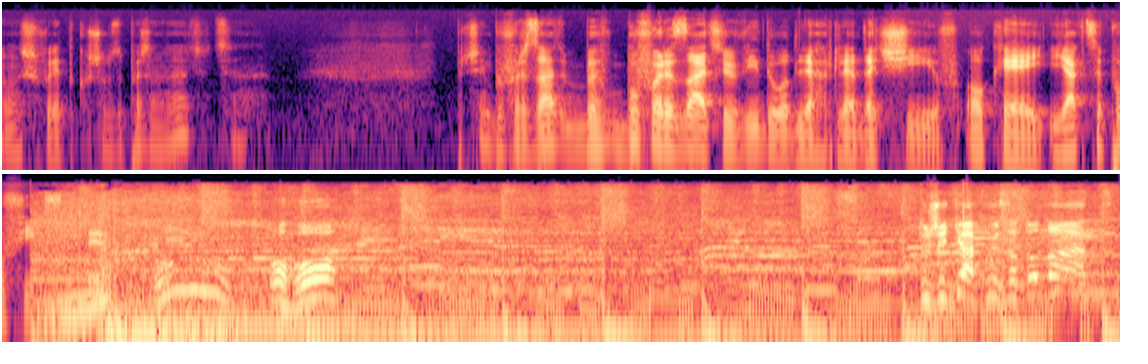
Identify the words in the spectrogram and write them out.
Ну, Швидко, щоб заперечити це. Почне буфериза... буферизацію відео для глядачів. Окей, як це пофіксити? Ого! Дуже дякую за донат!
